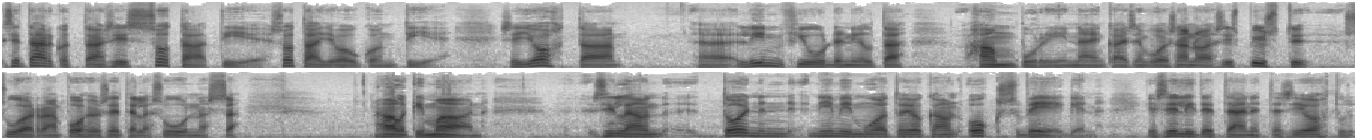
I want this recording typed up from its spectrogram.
se tarkoittaa siis sotatie, sotajoukon tie. Se johtaa Limfjordenilta Hampuriin, näin kai sen voi sanoa. Siis pysty suoraan pohjois-etelä suunnassa halki maan. Sillä on toinen nimimuoto, joka on Oxwegen, ja selitetään, että se johtuu,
